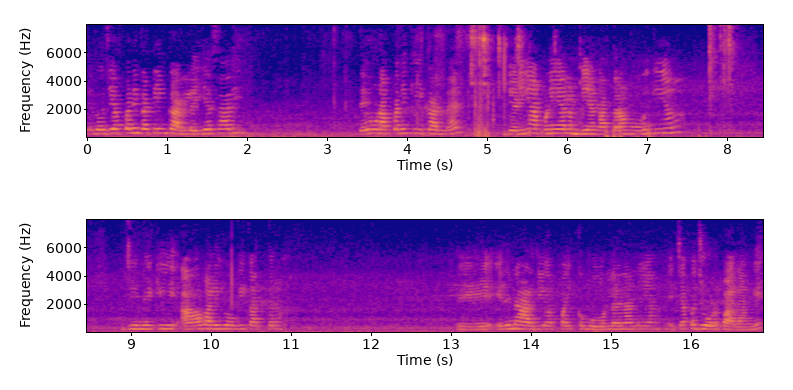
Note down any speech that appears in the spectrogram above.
ਤੇ ਲੋ ਜੀ, ਆਪਾਂ ਨੇ ਕਟਿੰਗ ਕਰ ਲਈ ਹੈ ਸਾਰੀ। ਤੇ ਹੁਣ ਆਪਾਂ ਨੇ ਕੀ ਕਰਨਾ ਹੈ? ਜਿਹੜੀਆਂ ਆਪਣੀਆਂ ਲੰਬੀਆਂ ਕਾਤਰਾਂ ਹੋਣਗੀਆਂ ਜਿਵੇਂ ਕਿ ਆਹ ਵਾਲੀ ਹੋ ਗਈ ਕਾਤਰ। ਤੇ ਇਹਦੇ ਨਾਲ ਦੀ ਆਪਾਂ ਇੱਕ ਹੋਰ ਲੈ ਲੈਣੇ ਆ, ਇਹ 'ਚ ਆਪਾਂ ਜੋੜ ਪਾ ਲਾਂਗੇ।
